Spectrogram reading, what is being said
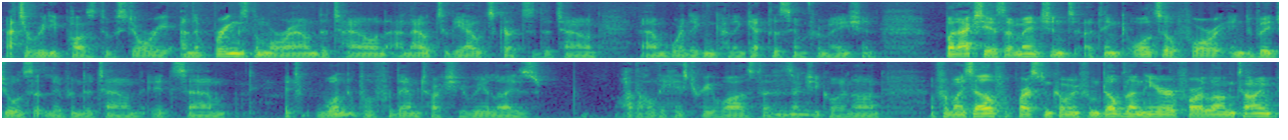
that's a really positive story, and it brings them around the town and out to the outskirts of the town um, where they can kind of get this information. But actually, as I mentioned, I think also for individuals that live in the town, it's um, it's wonderful for them to actually realise what all the history was that is mm-hmm. actually going on. And for myself, a person coming from Dublin here for a long time,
